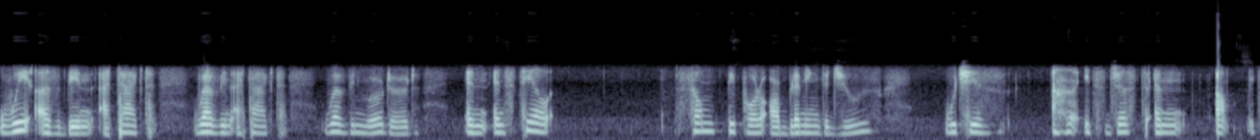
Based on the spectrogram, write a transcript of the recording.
we has been attacked. We have been attacked. We have been murdered, and and still some people are blaming the Jews, which is it's just an um, it's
